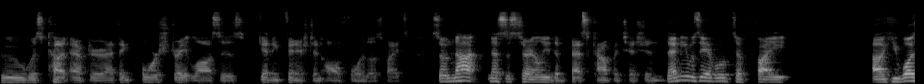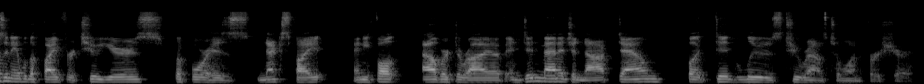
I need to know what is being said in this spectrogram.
who was cut after I think four straight losses, getting finished in all four of those fights. So not necessarily the best competition. Then he was able to fight. Uh, he wasn't able to fight for two years before his next fight, and he fought Albert Duraev and did manage a knockdown, but did lose two rounds to one for sure.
